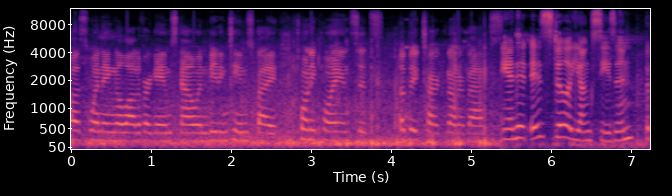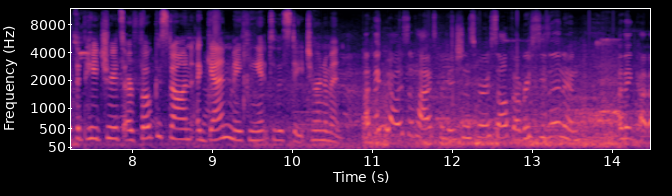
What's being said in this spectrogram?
us winning a lot of our games now and beating teams by 20 points, it's a big target on our backs. And it is still a young season, but the Patriots are focused on again making it to the state tournament. I think we always have high expectations for ourselves every season, and I think uh,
